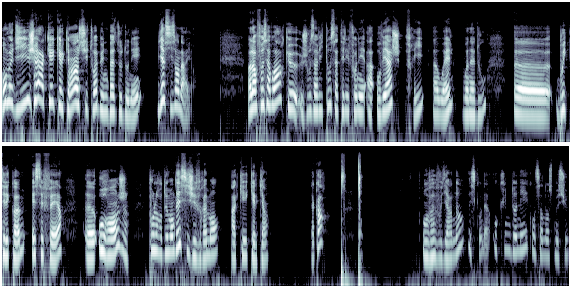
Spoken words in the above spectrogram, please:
On me dit, j'ai hacké quelqu'un, un site web et une base de données, il y a 6 ans derrière. Alors, faut savoir que je vous invite tous à téléphoner à OVH, Free, AOL, Wanadu, euh, Bouygues Télécom, SFR, euh, Orange, pour leur demander si j'ai vraiment hacké quelqu'un. D'accord? On va vous dire non, parce qu'on n'a aucune donnée concernant ce monsieur.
